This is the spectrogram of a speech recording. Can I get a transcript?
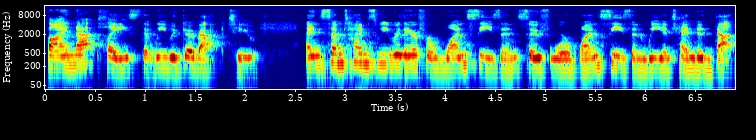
find that place that we would go back to. And sometimes we were there for one season so for one season we attended that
